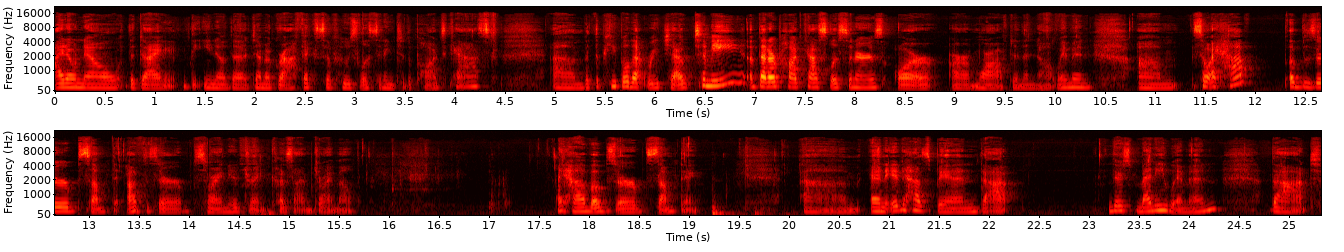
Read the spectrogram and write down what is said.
I don't know the, di- the you know the demographics of who's listening to the podcast, um, but the people that reach out to me that are podcast listeners are are more often than not women. Um, so I have observed something. Observed. Sorry, I need a drink because I'm dry mouth. I have observed something um, and it has been that there's many women that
